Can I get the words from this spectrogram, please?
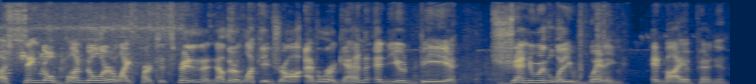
a single bundle or like participate in another lucky draw ever again, and you'd be genuinely winning, in my opinion.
